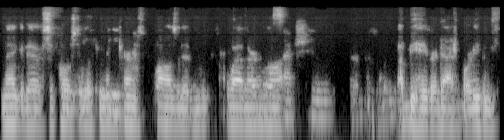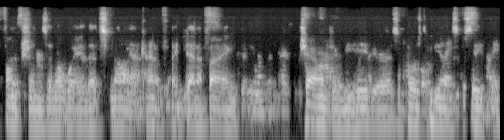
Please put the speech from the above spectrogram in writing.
negative as opposed to looking in terms of positive and whether or not a behavior dashboard even functions in a way that's not kind of identifying challenging behavior as opposed to feelings of safety.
